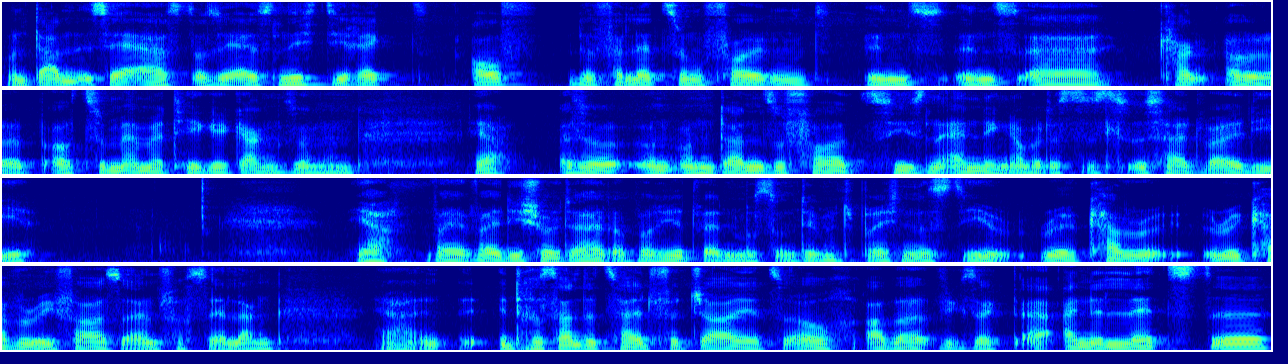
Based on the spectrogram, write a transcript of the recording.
Und dann ist er erst, also er ist nicht direkt auf eine Verletzung folgend ins, ins äh, Krank oder auch zum MRT gegangen, sondern ja, also und, und dann sofort Season Ending. Aber das ist, ist halt, weil die ja, weil, weil die Schulter halt operiert werden muss und dementsprechend ist die Recovery-Phase Recovery einfach sehr lang. Ja, interessante Zeit für Jar jetzt auch, aber wie gesagt, äh, eine letzte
